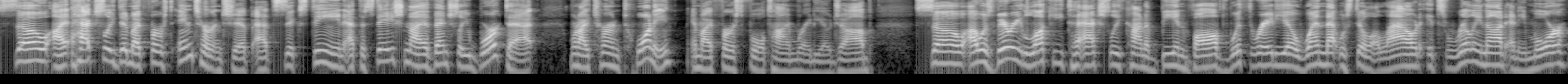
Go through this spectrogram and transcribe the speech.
So I actually did my first internship at 16 at the station I eventually worked at when I turned 20 in my first full time radio job. So I was very lucky to actually kind of be involved with radio when that was still allowed. It's really not anymore.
